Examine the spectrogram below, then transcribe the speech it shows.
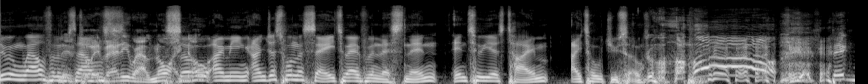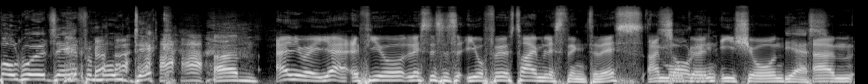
doing well for themselves. doing very well. No, I so, know. I mean, I just want to say to everyone listening, in two years' time, I told you so. Big bold words here from old Dick. Um, Anyway, yeah, if you're listening, this is your first time listening to this, I'm Sorry. Morgan, he's Sean. Yes. Um,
